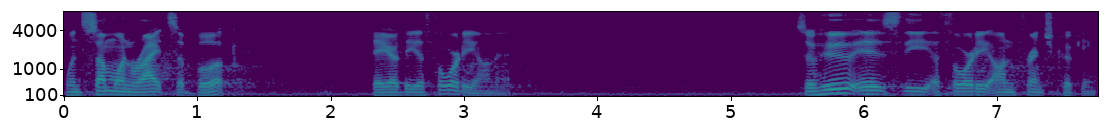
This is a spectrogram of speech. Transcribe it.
When someone writes a book, they are the authority on it. So, who is the authority on French cooking?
